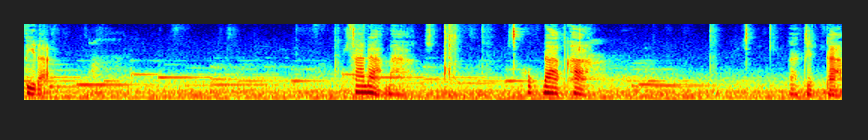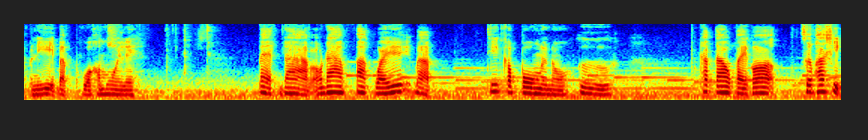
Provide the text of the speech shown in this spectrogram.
สี่ดาบห้าดาบนะหกดาบค่ะ เจ็ดดาบ อันนี้แบบหัวขโมยเลยแปดดาบ เอาดาบปักไว้แบบที่กระโปรงเลยเนาะคือ ถ้าก้าวไปก็เสื้อผ้าฉีก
